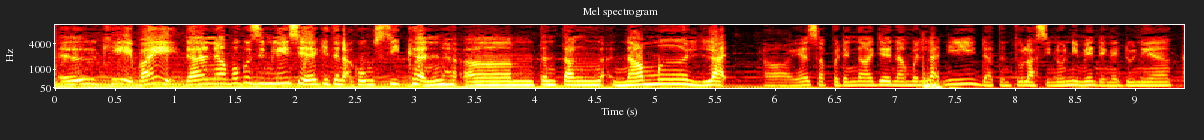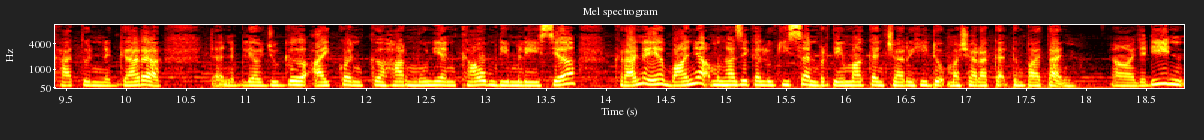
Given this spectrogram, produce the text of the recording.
Okey, baik. Dan uh, Fokus di Malaysia kita nak kongsikan um, tentang nama Lat. Uh, ya, siapa dengar je nama Lat ni dah tentulah sinonim ya dengan dunia kartun negara dan beliau juga ikon keharmonian kaum di Malaysia kerana ya banyak menghasilkan lukisan bertemakan cara hidup masyarakat tempatan. Ha, jadi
